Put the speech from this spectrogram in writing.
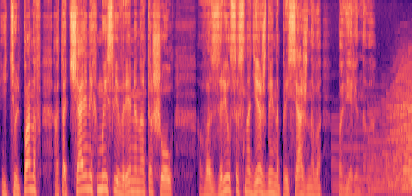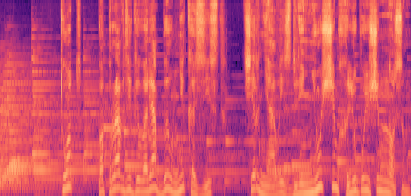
и Тюльпанов от отчаянных мыслей временно отошел, воззрился с надеждой на присяжного поверенного. Тот, по правде говоря, был неказист, чернявый, с длиннющим хлюпающим носом,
